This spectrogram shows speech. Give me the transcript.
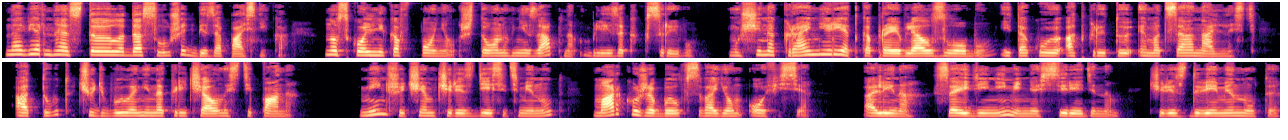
Наверное, стоило дослушать безопасника, но Скольников понял, что он внезапно близок к срыву. Мужчина крайне редко проявлял злобу и такую открытую эмоциональность, а тут чуть было не накричал на Степана. Меньше чем через десять минут Марк уже был в своем офисе. «Алина, соедини меня с Серединым через две минуты.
